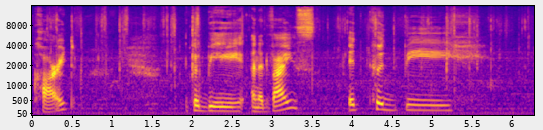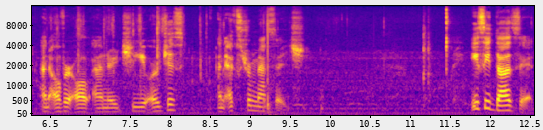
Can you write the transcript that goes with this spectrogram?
card. Could be an advice, it could be an overall energy, or just an extra message. Easy does it.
